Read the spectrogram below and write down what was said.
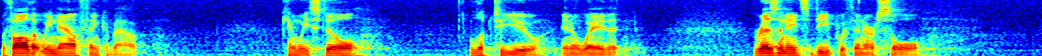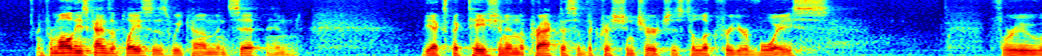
with all that we now think about, can we still look to you in a way that resonates deep within our soul. And from all these kinds of places, we come and sit, and the expectation and the practice of the Christian church is to look for your voice through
